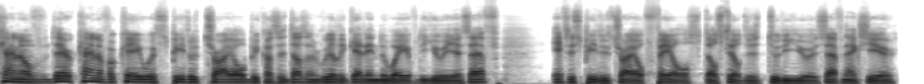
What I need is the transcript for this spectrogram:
kind of they're kind of okay with speedy trial because it doesn't really get in the way of the USF. If the speedy trial fails, they'll still just do the USF next year.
